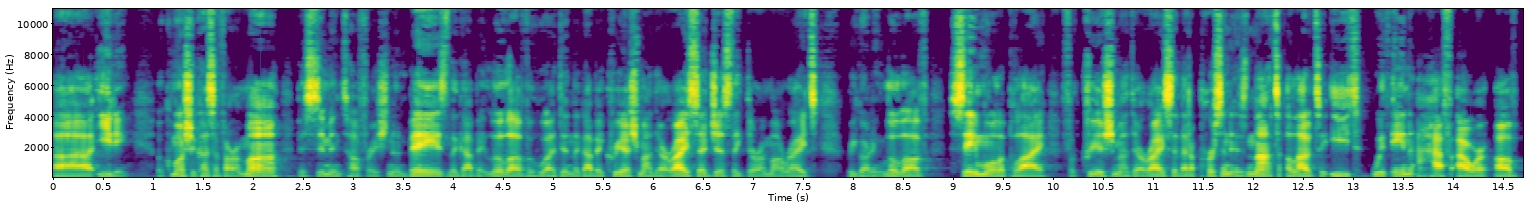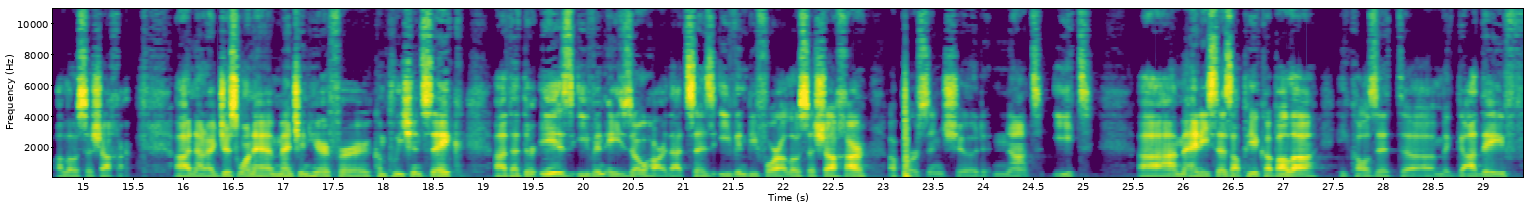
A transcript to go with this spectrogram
uh, eating. Ukmoshe arama, besimin tafresh nun beis, legabe lulav, v'hu adin legabe kriyashma deraisa, just like the Rama writes regarding lulav, same will apply for kriyashma deraisa, that a person is not allowed to eat within a half hour of Alosa Shachar. Uh, now, I just want to mention here, for completion's sake, uh, that there is even a Zohar that says even before Alosa Shachar, a person should not eat. Um, and he says, Al Kabbalah, he calls it uh, Megadef,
